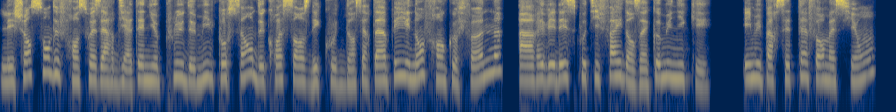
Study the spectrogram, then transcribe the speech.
les chansons de Françoise Hardy atteignent plus de 1000% de croissance d'écoute dans certains pays non francophones, a révélé Spotify dans un communiqué. Ému par cette information,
